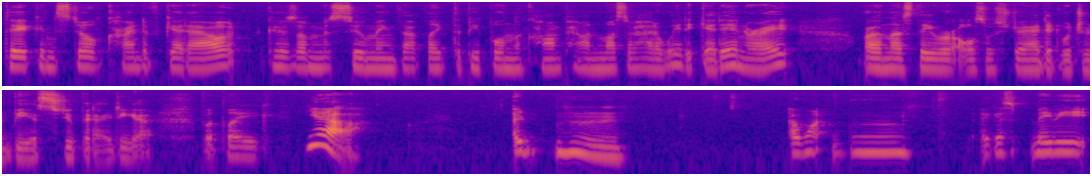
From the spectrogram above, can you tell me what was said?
they can still kind of get out because i'm assuming that like the people in the compound must have had a way to get in right or unless they were also stranded which would be a stupid idea but like yeah I, hmm I want. Mm, I guess maybe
